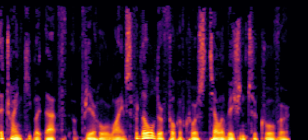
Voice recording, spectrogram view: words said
they try and keep like that for your whole lives. For the older folk, of course, television took over,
